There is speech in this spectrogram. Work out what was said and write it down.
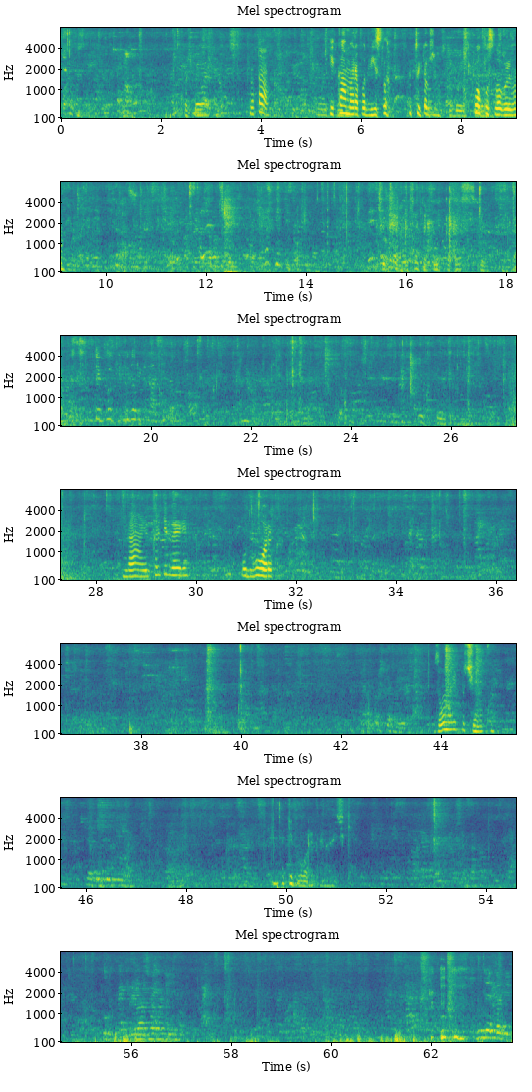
Ну так. І камера тобою. фокус ловила. Да, і відкриті двері. У дворик. Зона відпочинку. Ну, Такий дворик невеличкий. 穏やかに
